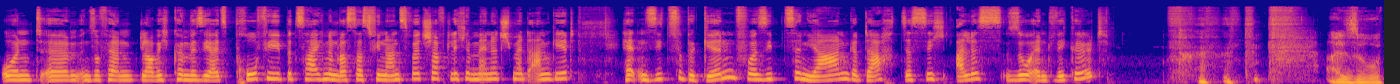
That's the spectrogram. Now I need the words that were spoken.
Und ähm, insofern, glaube ich, können wir Sie als Profi bezeichnen, was das finanzwirtschaftliche Management angeht. Hätten Sie zu Beginn vor 17 Jahren gedacht, dass sich alles so entwickelt? Also,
